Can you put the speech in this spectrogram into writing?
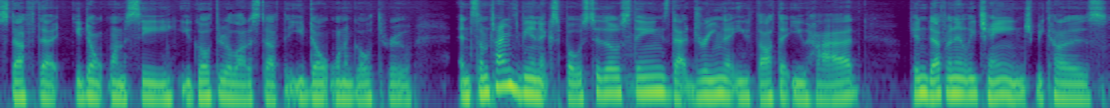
stuff that you don't want to see. You go through a lot of stuff that you don't want to go through and sometimes being exposed to those things that dream that you thought that you had can definitely change because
